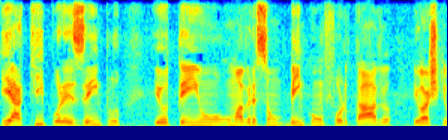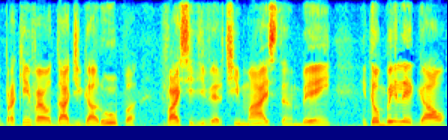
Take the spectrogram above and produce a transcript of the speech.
E aqui, por exemplo, eu tenho uma versão bem confortável. Eu acho que para quem vai andar de garupa vai se divertir mais também. Então, bem legal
